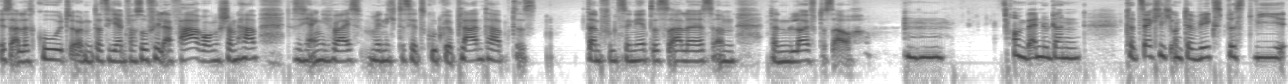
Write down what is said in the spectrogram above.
ist alles gut und dass ich einfach so viel Erfahrung schon habe, dass ich eigentlich weiß, wenn ich das jetzt gut geplant habe, dann funktioniert das alles und dann läuft das auch. Mhm. Und wenn du dann tatsächlich unterwegs bist, wie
